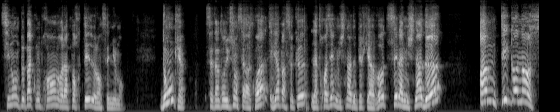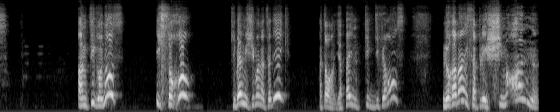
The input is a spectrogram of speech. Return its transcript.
sinon on ne peut pas comprendre la portée de l'enseignement. Donc, cette introduction sert à quoi? Eh bien parce que la troisième Mishnah de Pirkei Avot, c'est la Mishnah de Antigonos. Antigonos Ishsocho Kibel Mishimon Atzadik Attends, il n'y a pas une petite différence? Le rabbin, il s'appelait Shimon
